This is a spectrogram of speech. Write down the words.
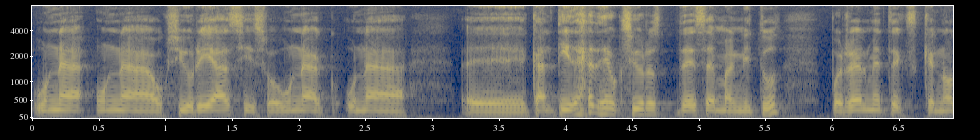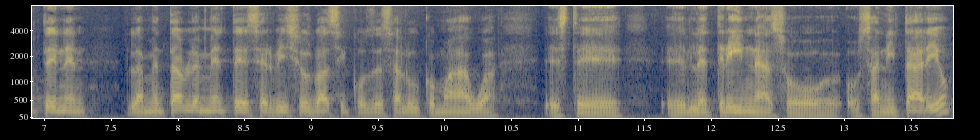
una, una oxiuriasis o una, una eh, cantidad de oxiuros de esa magnitud, pues realmente es que no tienen lamentablemente servicios básicos de salud como agua, este, eh, letrinas o, o sanitario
